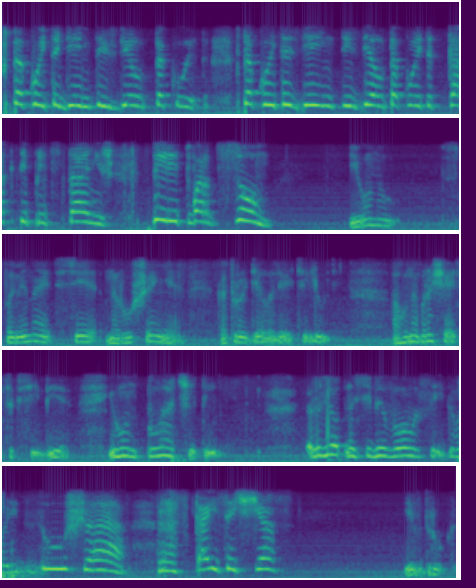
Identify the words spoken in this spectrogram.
в такой-то день ты сделал такой-то, в такой-то день ты сделал такой-то, как ты предстанешь перед Творцом? И он вспоминает все нарушения, которые делали эти люди. А он обращается к себе, и он плачет, и рвет на себе волосы и говорит, «Зуша, раскайся сейчас!» И вдруг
